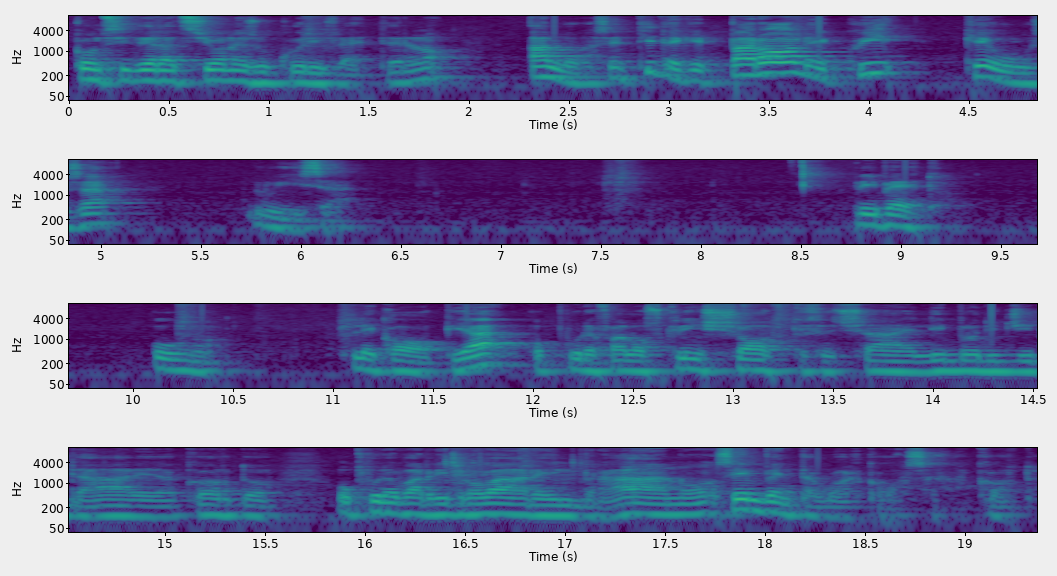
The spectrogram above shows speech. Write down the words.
considerazione su cui riflettere, no? Allora, sentite che parole qui che usa Luisa. Ripeto, uno le copia oppure fa lo screenshot se c'è il libro digitale, d'accordo? Oppure va a ritrovare il brano, se inventa qualcosa, d'accordo?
